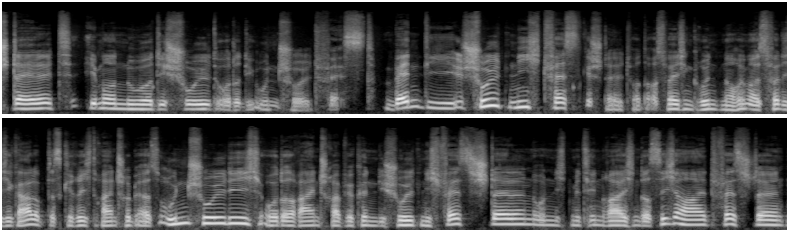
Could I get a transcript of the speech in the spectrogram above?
stellt immer nur die Schuld oder die Unschuld fest. Wenn die Schuld nicht festgestellt wird, aus welchen Gründen auch immer, ist völlig egal, ob das Gericht reinschreibt, er ist unschuldig oder reinschreibt, wir können die Schuld nicht feststellen und nicht mit hinreichender Sicherheit feststellen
